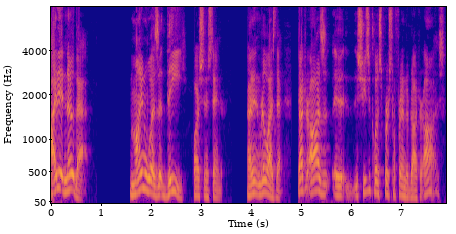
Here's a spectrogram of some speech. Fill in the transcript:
I didn't know that. Mine was the Washington Standard. I didn't realize that. Dr. Oz, uh, she's a close personal friend of Dr. Oz.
